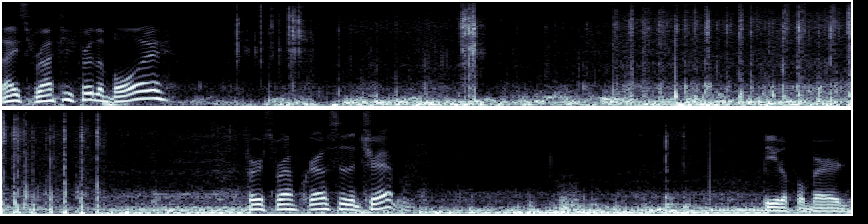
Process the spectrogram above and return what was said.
Nice roughie for the boy. First ruffed grouse of the trip. Beautiful bird.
